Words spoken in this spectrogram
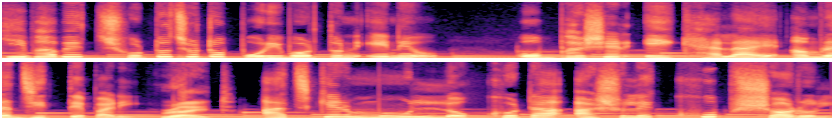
কীভাবে ছোট ছোট পরিবর্তন এনেও অভ্যাসের এই খেলায় আমরা জিততে পারি। রাইট আজকের মূল লক্ষ্যটা আসলে খুব সরল।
